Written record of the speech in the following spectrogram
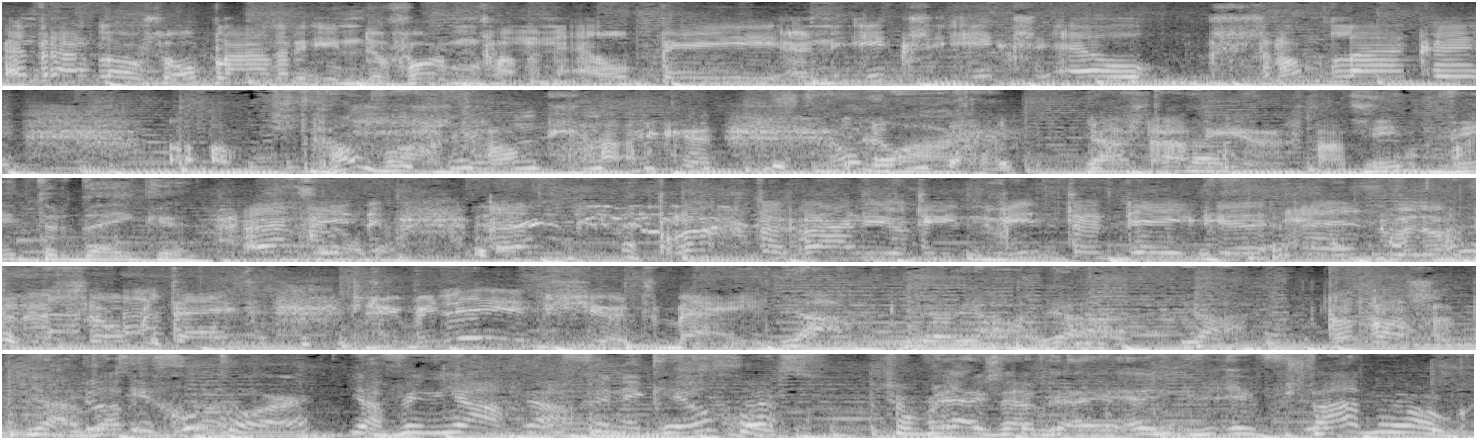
Een draadloze oplader in de vorm van een LP. Een XXL strandlaken. Strandlaken? Strandlaken. Strandlaken. Ja, staat hier. Staat Win- winterdeken. een, win- een prachtig Radio 10 winterdeken. En we doen er een zomertijd jubileumshirt bij. Ja, ja, ja, ja. ja. Dat was het. ja Doet hij goed, hoor. Ja, vind, ja, ja. Vind ik heel goed. Zo'n prijs, uit- eh, ik, ik versta het nu ook.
